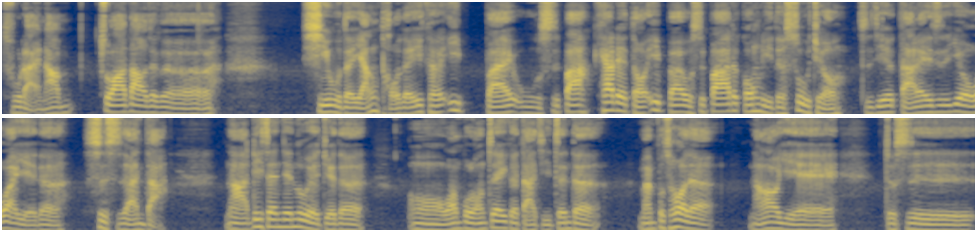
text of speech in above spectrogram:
出来，然后抓到这个习武的羊头的一颗一百五十八，Caldo 一百五十八的公里的速球，直接打了一支右外野的四十安打。那第三监督也觉得，哦，王柏融这一个打击真的蛮不错的，然后也就是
